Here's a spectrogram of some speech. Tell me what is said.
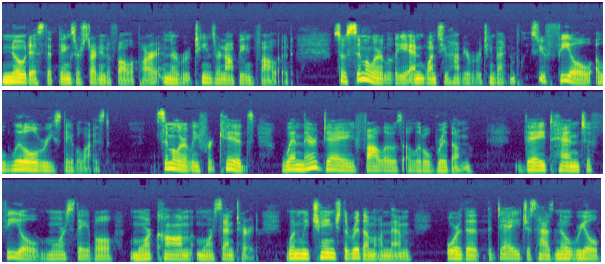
notice that things are starting to fall apart and their routines are not being followed. So, similarly, and once you have your routine back in place, you feel a little restabilized. Similarly, for kids, when their day follows a little rhythm, they tend to feel more stable, more calm, more centered. When we change the rhythm on them, or the, the day just has no real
